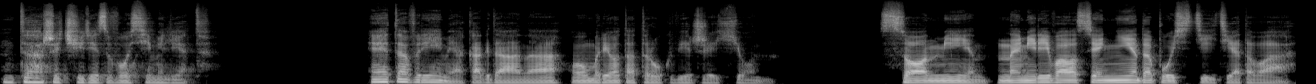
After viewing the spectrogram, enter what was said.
Даже через восемь лет. Это время, когда она умрет от рук Виджи Хюн. Сон Мин намеревался не допустить этого.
